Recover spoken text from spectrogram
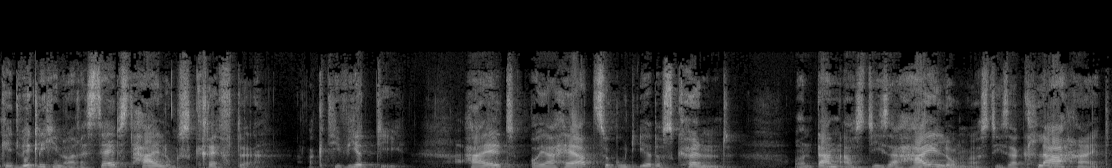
Geht wirklich in eure Selbstheilungskräfte. Aktiviert die. Heilt euer Herz, so gut ihr das könnt. Und dann aus dieser Heilung, aus dieser Klarheit,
